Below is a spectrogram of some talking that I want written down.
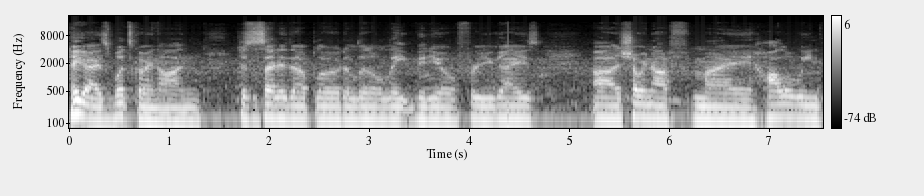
Hey guys, what's going on? Just decided to upload a little late video for you guys uh, showing off my Halloween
